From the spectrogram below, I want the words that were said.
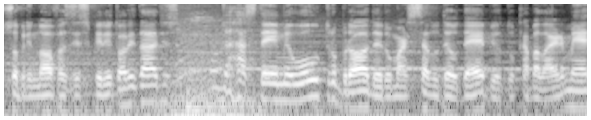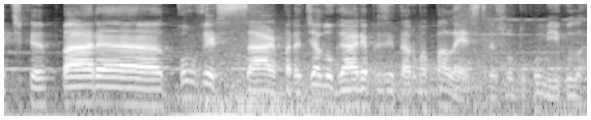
sobre novas espiritualidades, onde arrastei meu outro brother, o Marcelo Deldébio, do Cabala Hermética, para conversar, para dialogar e apresentar uma palestra junto comigo lá.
